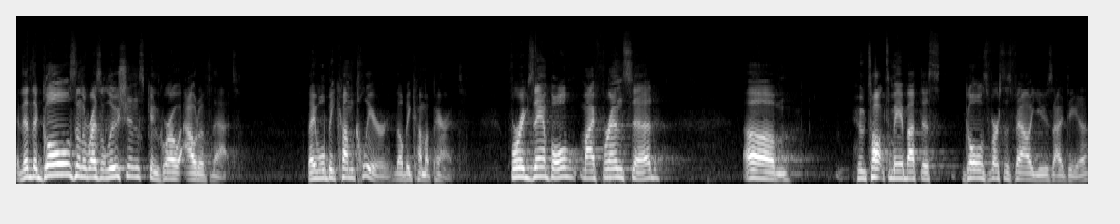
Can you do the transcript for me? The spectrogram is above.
And then the goals and the resolutions can grow out of that. They will become clear, they'll become apparent. For example, my friend said, um, who talked to me about this goals versus values idea,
